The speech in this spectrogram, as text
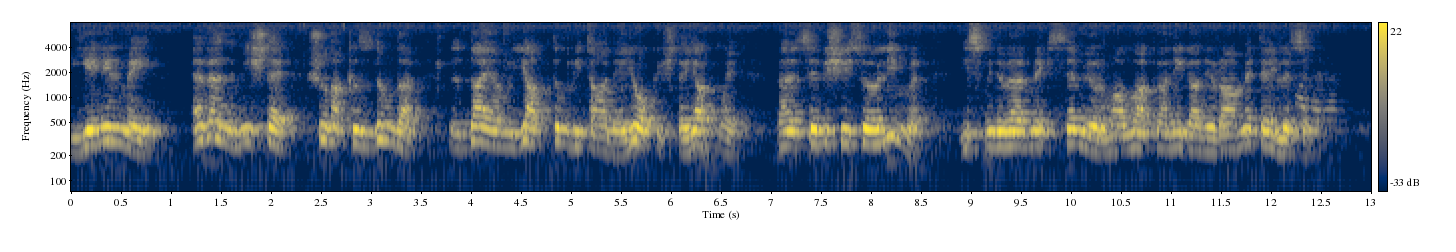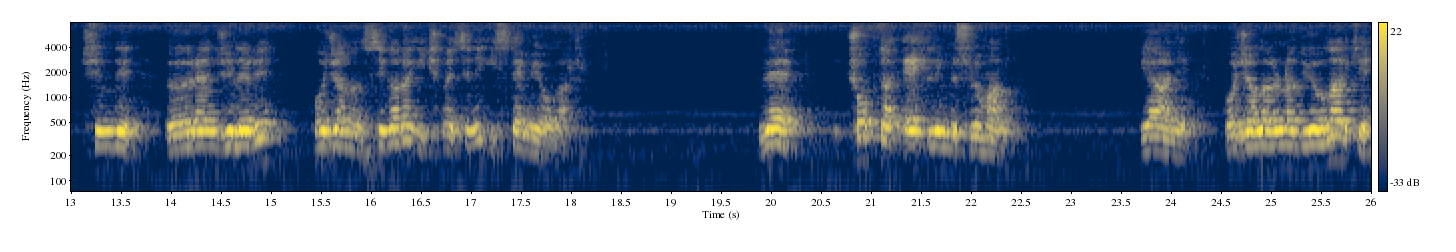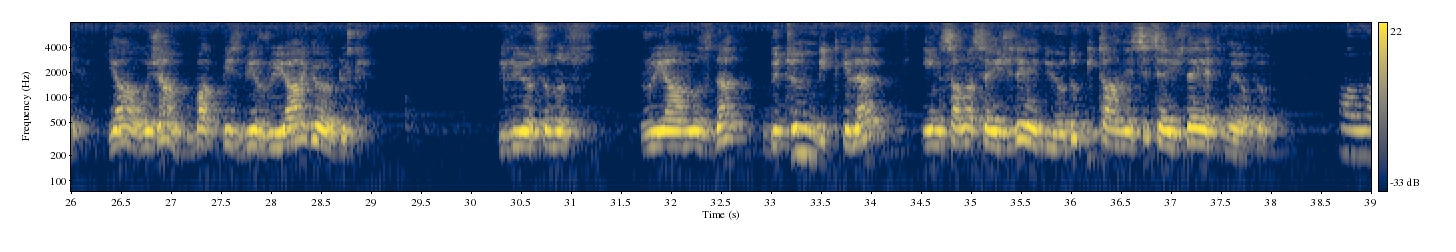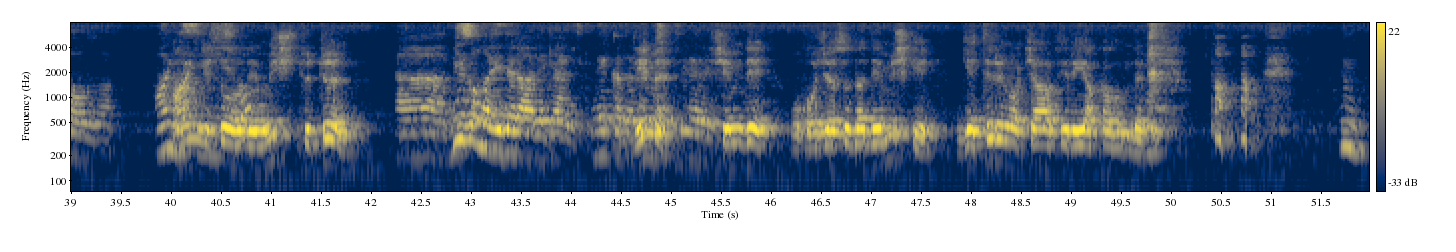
yenilmeyin. Efendim işte şuna kızdım da e, dayanı yaktım bir tane. Yok işte yakmayın. Ben size bir şey söyleyeyim mi? İsmini vermek istemiyorum. Allah gani gani rahmet eylesin. Şimdi öğrencileri hocanın sigara içmesini istemiyorlar. Ve çok da ehli Müslüman. Yani hocalarına diyorlar ki ya hocam bak biz bir rüya gördük. Biliyorsunuz rüyamızda bütün bitkiler insana secde ediyordu. Bir tanesi secde etmiyordu. Allah Allah. Hangisiymiş Hangisi o demiş? Tütün. Ona eder hale geldik. Ne kadar Değil mi? Evet. Şimdi o hocası da demiş ki getirin o kafiri yakalım demiş.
